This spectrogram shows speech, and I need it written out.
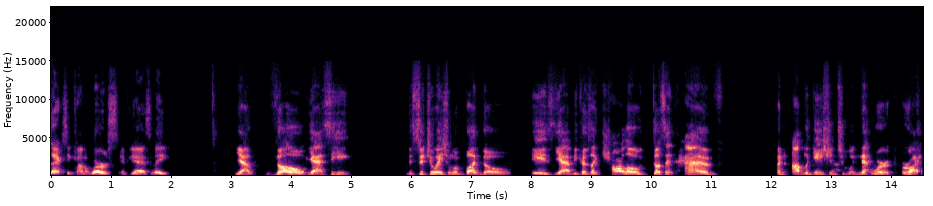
yeah. actually kind of worse, if you ask me. Yeah, though, yeah, see, the situation with Bud though is yeah, because like Charlo doesn't have an obligation to a network or Right. a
